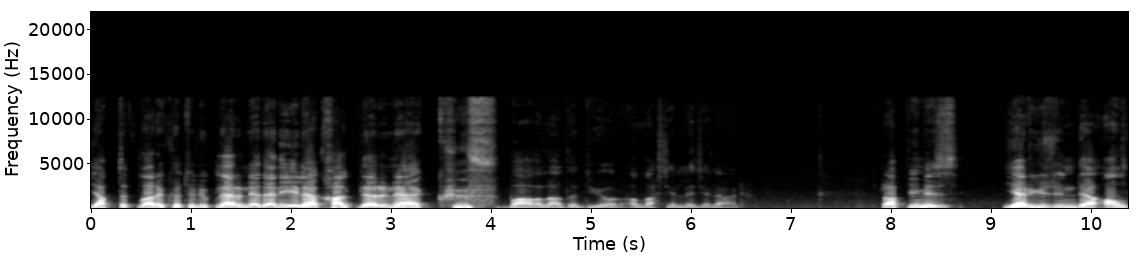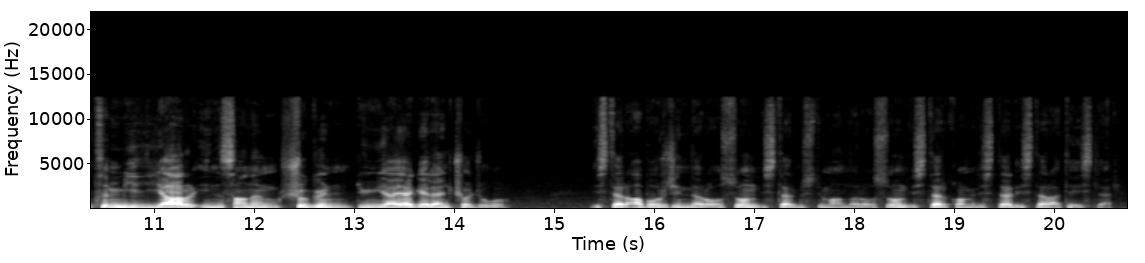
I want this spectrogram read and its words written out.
Yaptıkları kötülükler nedeniyle kalplerine küf bağladı diyor Allah Celle Celaluhu. Rabbimiz yeryüzünde 6 milyar insanın şu gün dünyaya gelen çocuğu ister aborjinler olsun, ister Müslümanlar olsun, ister komünistler, ister ateistler.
